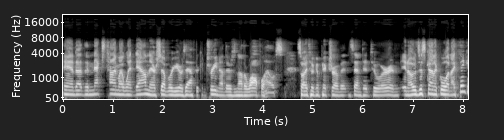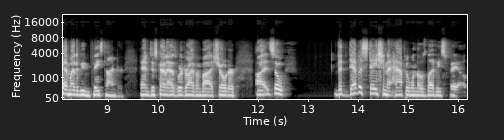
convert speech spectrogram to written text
And uh, the next time I went down there, several years after Katrina, there's another Waffle House, so I took a picture of it and sent it to her, and you know, it was just kind of cool. And I think I might have even Facetimed her, and just kind of as we're driving by, I showed her. Uh, so the devastation that happened when those levees failed.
